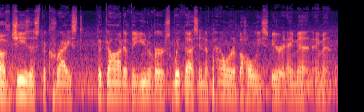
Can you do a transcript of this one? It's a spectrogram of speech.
of Jesus the Christ, the God of the universe, with us in the power of the Holy Spirit. Amen. Amen.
